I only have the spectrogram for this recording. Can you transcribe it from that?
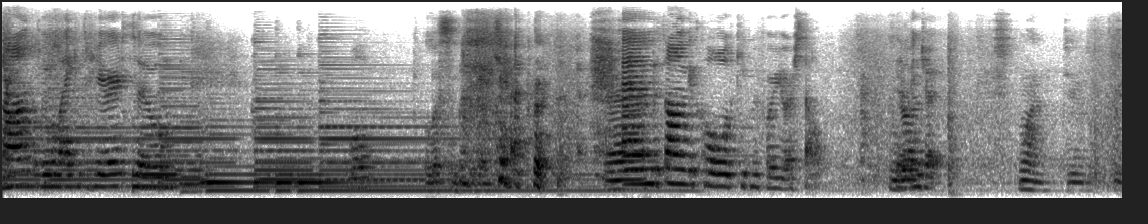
song that we would like you to hear it so we'll Listen to it. yeah and the song is called Keep Me For Yourself so Enjoy. enjoy. One, two, three.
